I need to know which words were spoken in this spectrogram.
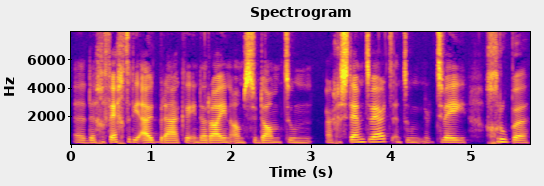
uh, de gevechten die uitbraken in de RAI in Amsterdam toen er gestemd werd. En toen er twee groepen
